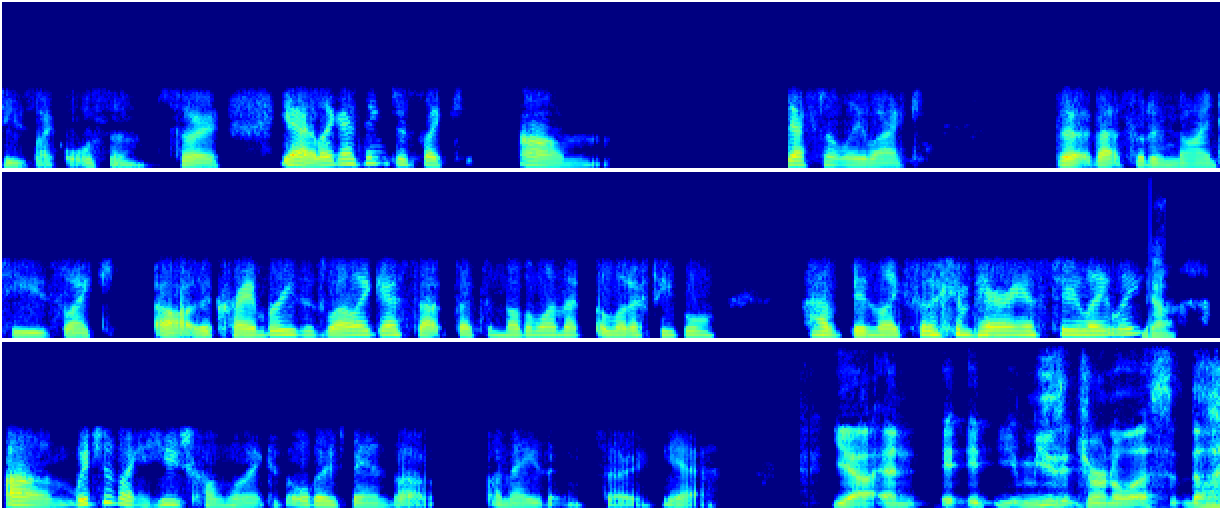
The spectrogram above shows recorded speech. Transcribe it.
she's like awesome. So yeah, like I think just like um, definitely like the that sort of '90s like uh the Cranberries as well. I guess that that's another one that a lot of people have been like sort of comparing us to lately. Yeah. Um, which is like a huge compliment because all those bands are amazing. So yeah. Yeah, and it, it music journalists they'll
